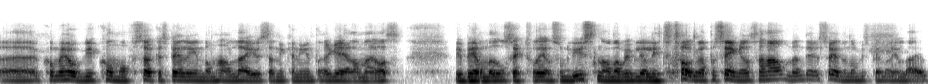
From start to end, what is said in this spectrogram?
Uh, kom ihåg, vi kommer att försöka spela in de här live så att ni kan interagera med oss. Vi ber om ursäkt för er som lyssnar när vi blir lite tagna på sängen så här, men det, så är det när vi spelar in live.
